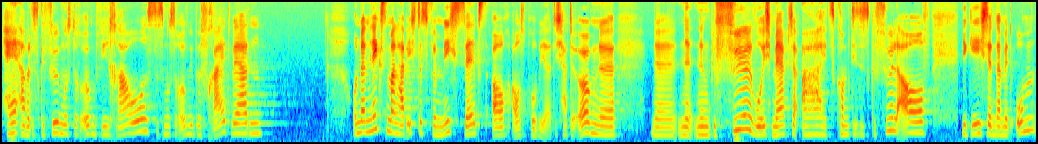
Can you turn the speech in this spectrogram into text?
hä, aber das Gefühl muss doch irgendwie raus, das muss doch irgendwie befreit werden. Und beim nächsten Mal habe ich das für mich selbst auch ausprobiert. Ich hatte irgendeine eine, eine, ein Gefühl, wo ich merkte, ah, jetzt kommt dieses Gefühl auf, wie gehe ich denn damit um?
